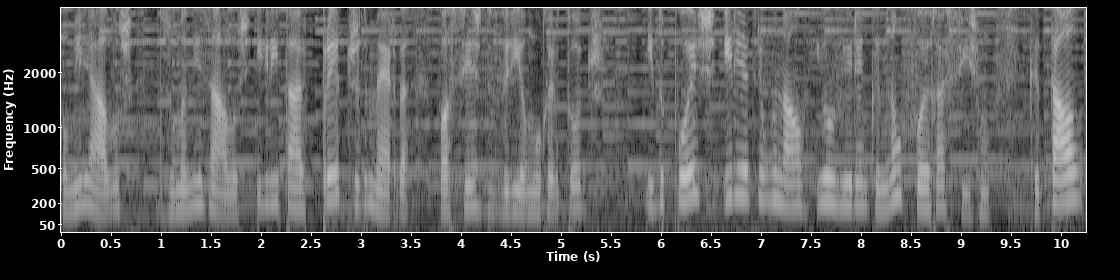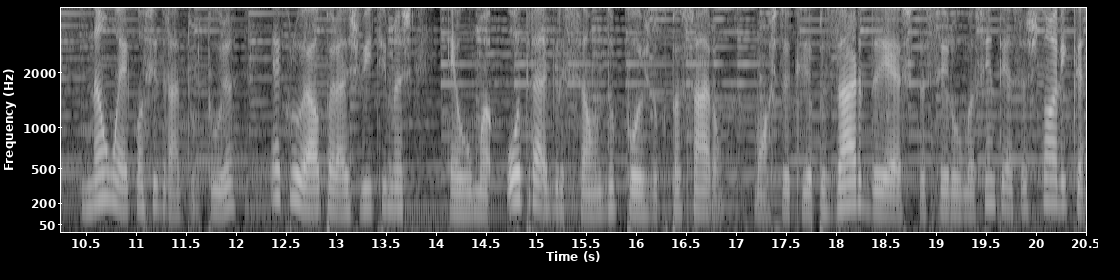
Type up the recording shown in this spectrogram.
humilhá-los, desumanizá-los e gritar pretos de merda, vocês deveriam morrer todos e depois irem a tribunal e ouvirem que não foi racismo, que tal não é considerado tortura, é cruel para as vítimas, é uma outra agressão depois do que passaram. Mostra que, apesar de esta ser uma sentença histórica,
